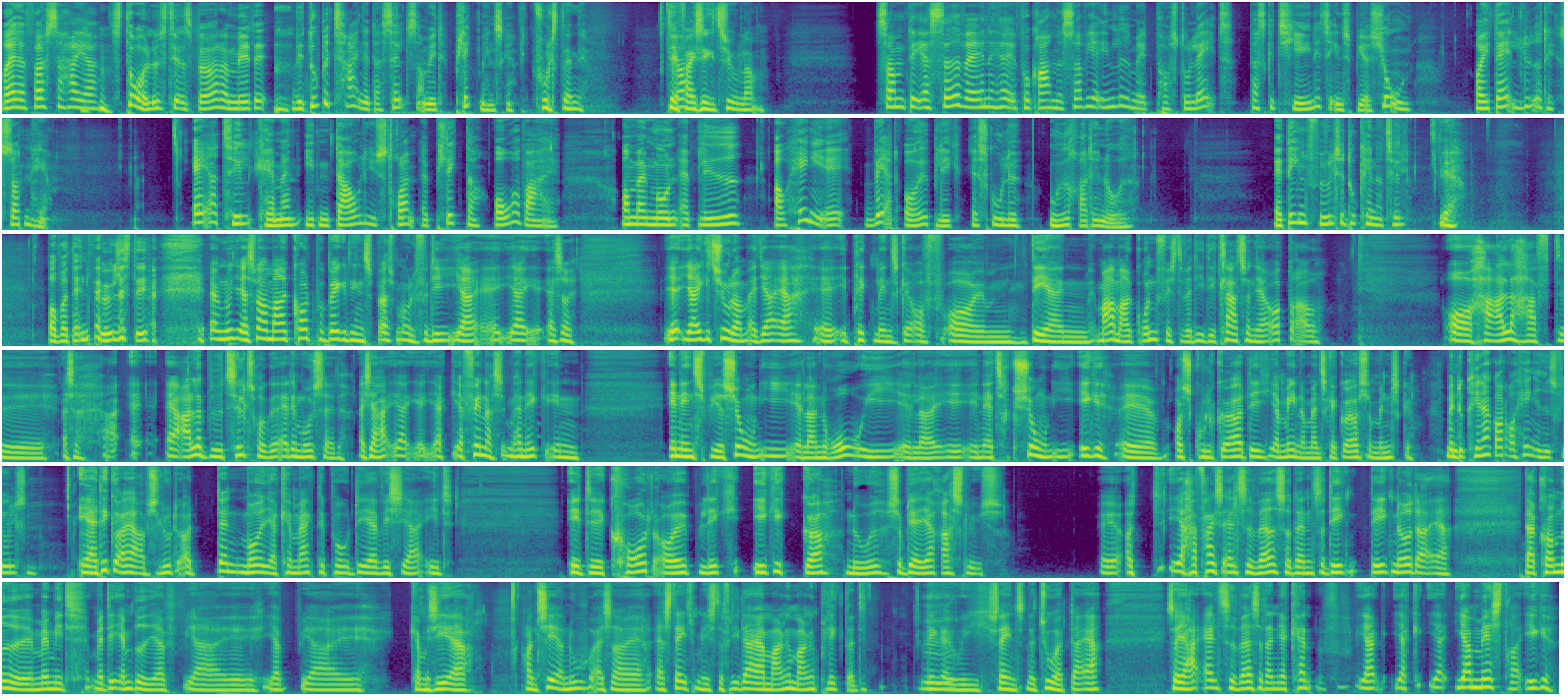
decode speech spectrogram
Og allerførst så har jeg stor lyst til at spørge dig med det. Vil du betegne dig selv som et pligtmenneske? Fuldstændig. Det er jeg faktisk ikke i tvivl om. Som det er sædvane her i programmet, så vil jeg indlede med et postulat, der skal tjene til inspiration. Og i dag lyder det sådan her. Af og til kan man i den daglige strøm af pligter overveje, om man må er blevet afhængig af hvert øjeblik at skulle udrette noget. Er det en følelse, du kender til? Ja. Og hvordan føles det? Jamen, nu, jeg svarer meget kort på begge dine spørgsmål, fordi jeg, jeg, altså, jeg, jeg er ikke i tvivl om, at jeg er øh, et pligtmenneske, og, og øhm, det er en meget, meget grundfæstet værdi. Det er klart sådan, jeg er opdraget. Og har aldrig haft, øh, altså, er aldrig blevet tiltrykket af det modsatte. Altså, jeg, jeg, jeg, jeg finder simpelthen ikke en, en inspiration i, eller en ro i, eller øh, en attraktion i, ikke øh, at skulle gøre det, jeg mener, man skal gøre som menneske. Men du kender godt afhængighedsfølelsen? Ja, det gør jeg absolut, og den måde, jeg kan mærke det på, det er, hvis jeg et, et øh, kort øjeblik ikke gør noget, så bliver jeg restløs. Øh, og jeg har faktisk altid været sådan, så det er ikke, det er ikke noget, der er, der er kommet øh, med, mit, med det embede, jeg, jeg, øh, jeg, jeg øh, kan man sige, er håndterer nu, altså er, er statsminister, fordi der er mange, mange pligter. Det ligger mm. jo i sagens natur, at der er. Så jeg har altid været sådan, jeg kan, jeg, jeg, jeg, jeg mestrer ikke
